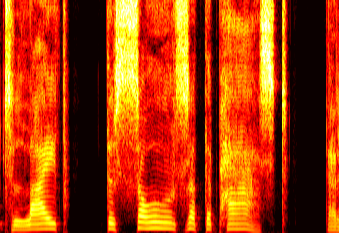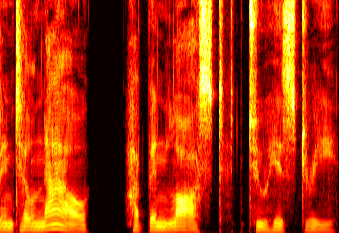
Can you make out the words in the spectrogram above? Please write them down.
to life the souls of the past that until now have been lost to history.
